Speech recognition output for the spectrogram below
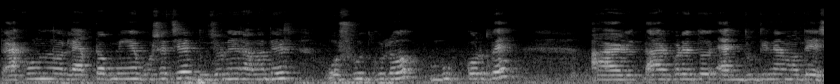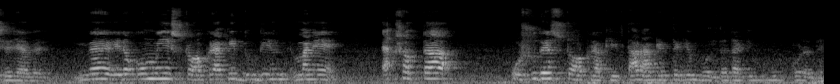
তো এখন ল্যাপটপ নিয়ে বসেছে, দুজনের আমাদের ওষুধগুলো বুক করবে। আর তারপরে তো এক দুদিনের মধ্যে এসে যাবে। এরকমই স্টক রাখি, দুদিন মানে এক সপ্তাহ ওষুধের স্টক রাখি, তার আগের থেকে বলতে থাকি বুক করে দে।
